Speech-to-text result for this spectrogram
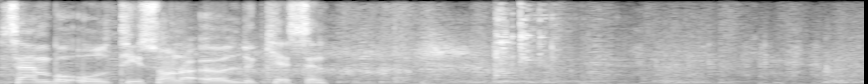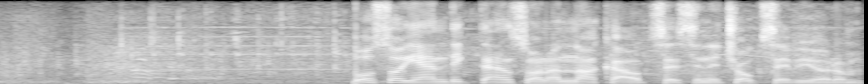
Sen bu ulti sonra öldü kesin. Boss'u yendikten sonra knockout sesini çok seviyorum.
